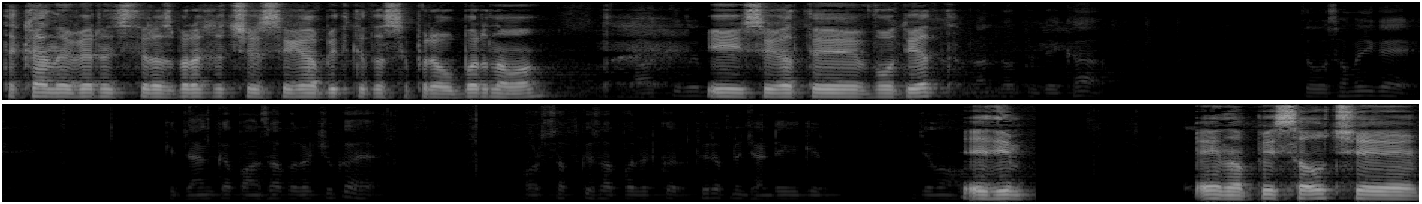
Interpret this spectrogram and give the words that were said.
Така неверниците разбраха, че сега битката се преобърнала и сега те водят. Един е написал, че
